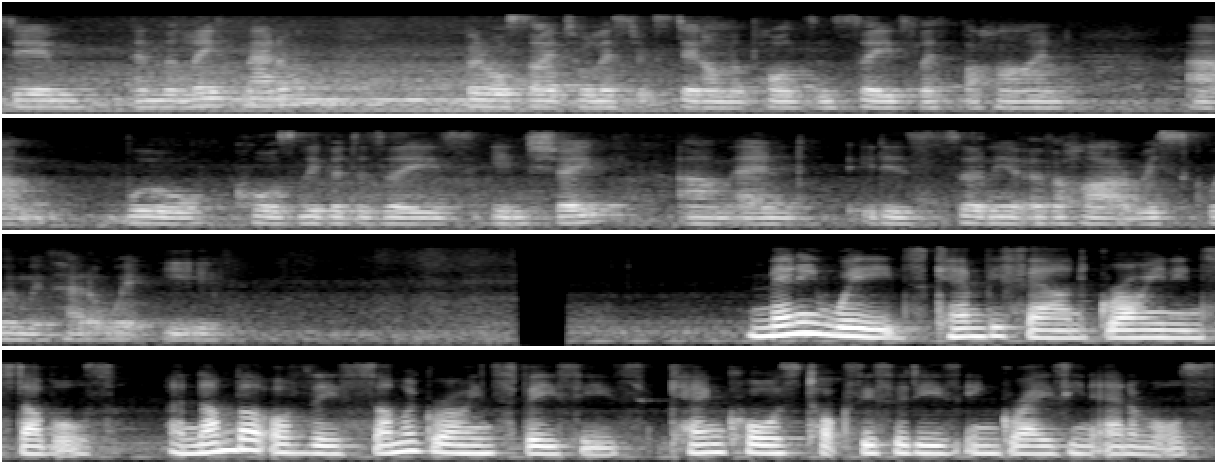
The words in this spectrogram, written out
stem and the leaf matter, but also to a lesser extent on the pods and seeds left behind, um, will cause liver disease in sheep um, and it is certainly of a higher risk when we've had a wet year. Many weeds can be found growing in stubbles. A number of these summer growing species can cause toxicities in grazing animals.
